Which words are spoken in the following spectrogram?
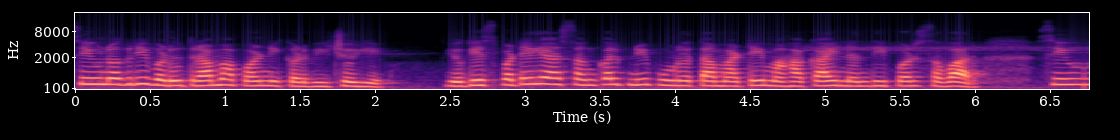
શિવનગરી વડોદરામાં પણ નીકળવી જોઈએ. યોગેશ પટેલે આ સંકલ્પની પૂર્ણતા માટે મહાકાય નંદી પર સવાર શિવ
